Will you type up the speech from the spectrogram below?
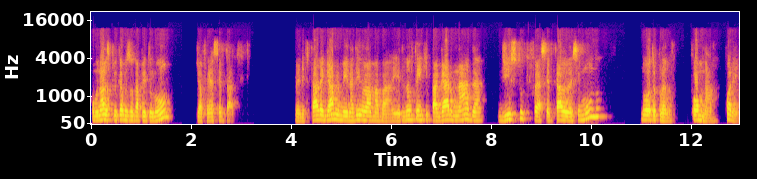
como nós explicamos no capítulo 1, já foi acertado. Ele não tem que pagar nada disto que foi acertado nesse mundo no outro plano. Ou não. Porém,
